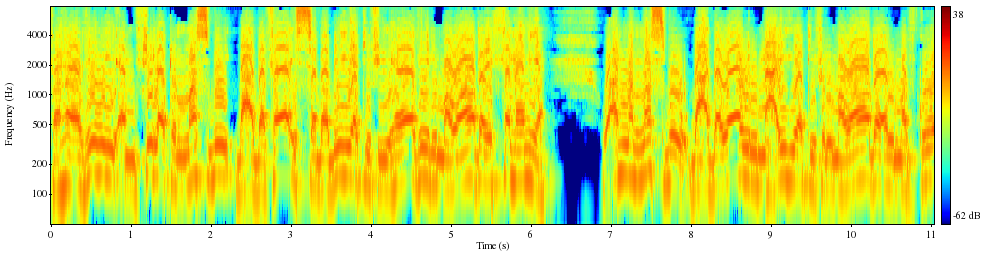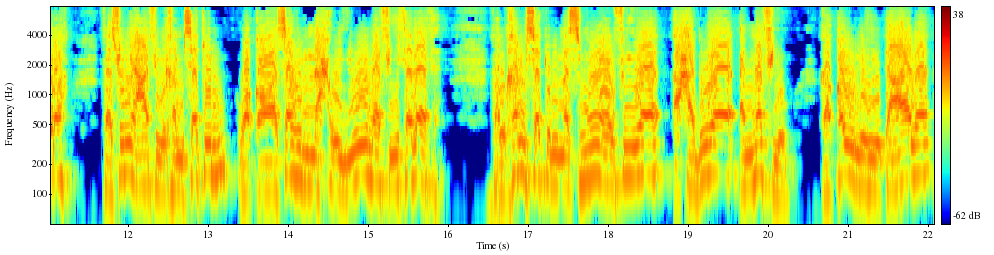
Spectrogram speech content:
فهذه أمثلة النصب بعد فاء السببية في هذه المواضع الثمانية. وأما النصب بعد واو المعية في المواضع المذكورة فسمع في خمسة وقاسه النحويون في ثلاثة. فالخمسة المسموع فيها أحدها النفي كقوله تعالى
